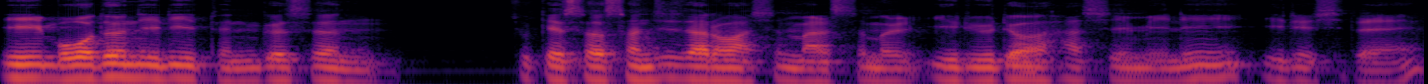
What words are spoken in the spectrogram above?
이 모든 일이 된 것은 주께서 선지자로 하신 말씀을 이루려 하심이니 이르시되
